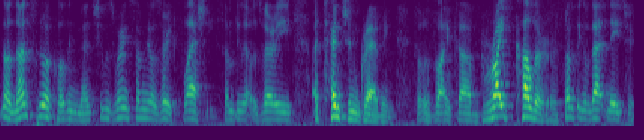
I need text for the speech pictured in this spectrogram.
No, non snow clothing meant she was wearing something that was very flashy, something that was very attention grabbing. So it was like a bright color or something of that nature.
